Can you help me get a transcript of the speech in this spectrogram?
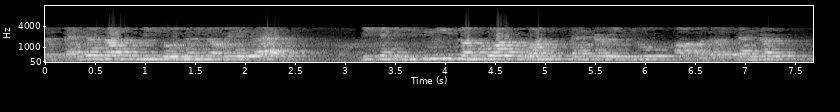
the standards are to be chosen in a way that we can easily convert one standard into uh, other standard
